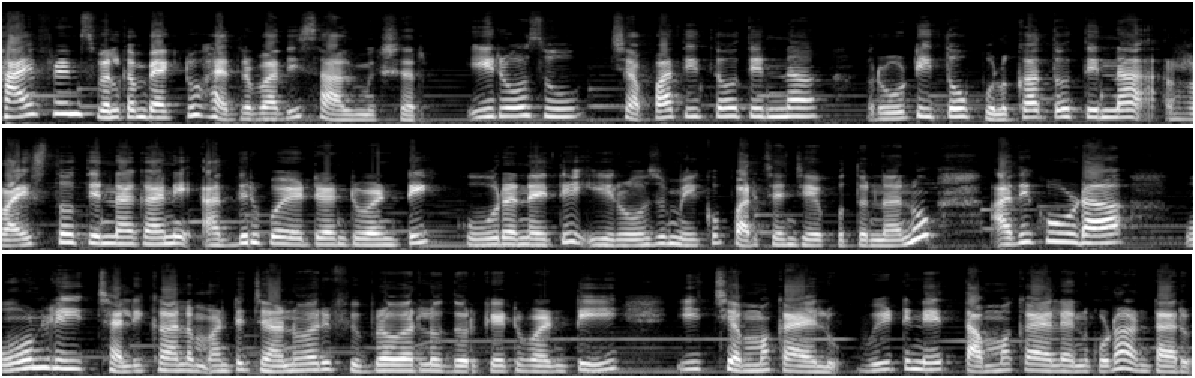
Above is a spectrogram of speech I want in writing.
Hi friends welcome back to Hyderabadi సాల్ మిక్సర్ ఈరోజు చపాతీతో తిన్నా రోటీతో పులకాతో తిన్నా రైస్తో తిన్నా కానీ అదిరిపోయేటటువంటి కూరనైతే ఈరోజు మీకు పరిచయం చేయబోతున్నాను. అది కూడా ఓన్లీ చలికాలం అంటే జనవరి ఫిబ్రవరిలో దొరికేటువంటి ఈ చెమ్మకాయలు. వీటినే తమ్మకాయలు అని కూడా అంటారు.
